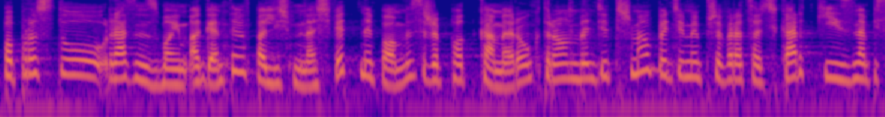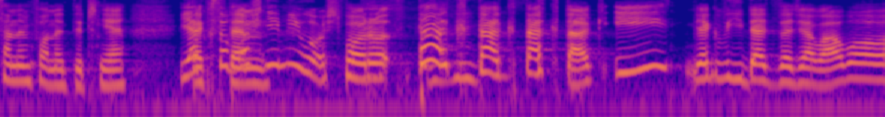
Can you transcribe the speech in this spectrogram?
po prostu razem z moim agentem wpadliśmy na świetny pomysł, że pod kamerą, którą on będzie trzymał, będziemy przewracać kartki z napisanym fonetycznie Jak tekstem. to właśnie miłość. Poro... Tak, tak, tak, tak. I jak widać zadziałało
